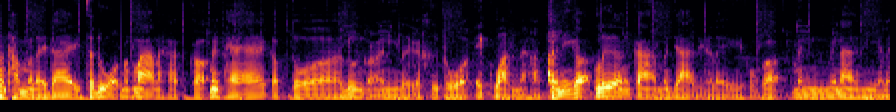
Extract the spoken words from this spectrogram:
มันทำอะไรได้สะดวกมากๆนะครับก็ไม่แพ้กับตัวรุ่นก่อนอันนี้เลยก็คือตัว X1 นะครับตัวนี้ก็เรื่องการบรรยายหรืออะไร ผมก็มันไม่น่ามีอะไร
